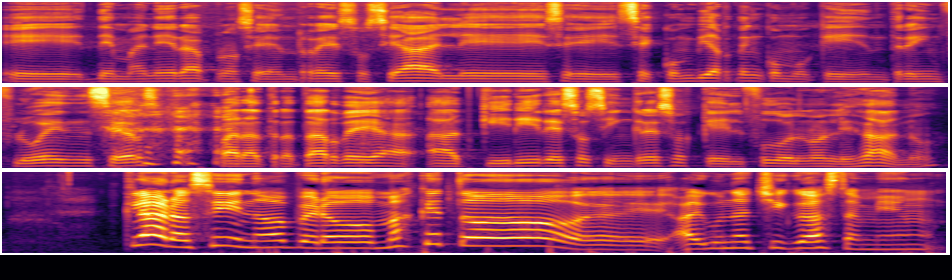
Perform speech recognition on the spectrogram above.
eh, de manera, no sé, en redes sociales, eh, se convierten como que entre influencers para tratar de adquirir esos ingresos que el fútbol no les da, ¿no? Claro, sí, ¿no? Pero más que todo, eh, algunas chicas también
